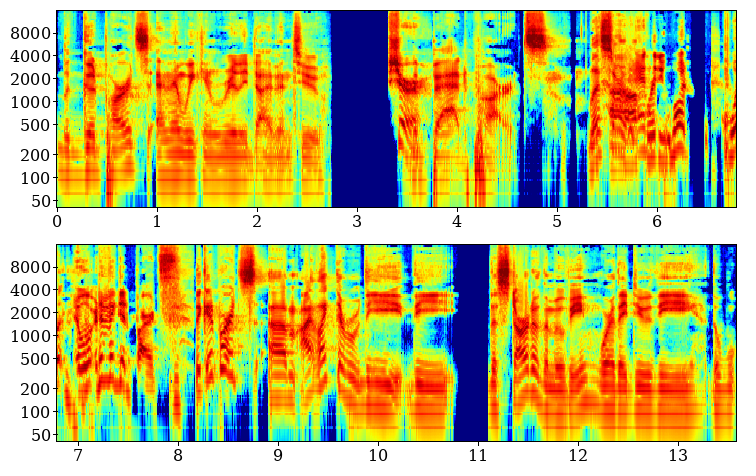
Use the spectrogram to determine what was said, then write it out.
the good parts and then we can really dive into Sure. The bad parts. Let's start uh, off Anthony, with what, what what are the good parts? The good parts. Um, I like the the the the start of the movie where they do the the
